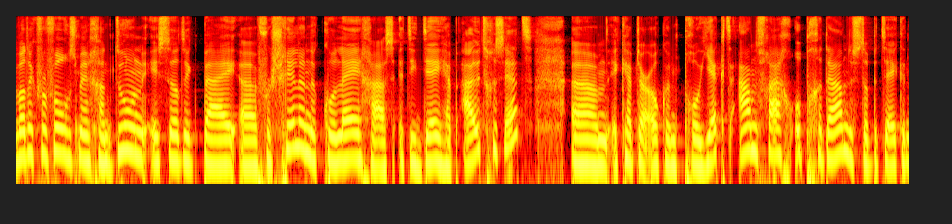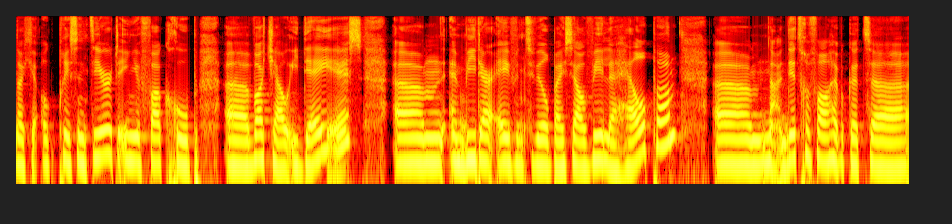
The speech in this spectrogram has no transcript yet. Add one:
wat ik vervolgens ben gaan doen, is dat ik bij verschillende collega's het idee heb uitgevoerd Um, ik heb daar ook een projectaanvraag op gedaan. Dus dat betekent dat je ook presenteert in je vakgroep uh, wat jouw idee is. Um, en wie daar eventueel bij zou willen helpen. Um, nou, in dit geval heb ik het uh,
